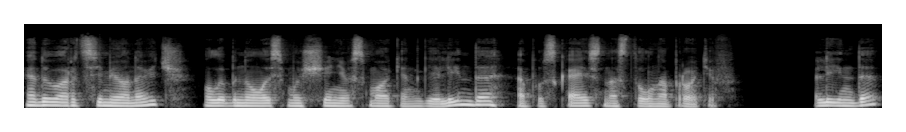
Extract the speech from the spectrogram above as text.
«Эдуард Семенович», – улыбнулась мужчине в смокинге Линда, опускаясь на стул напротив. «Линда»,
